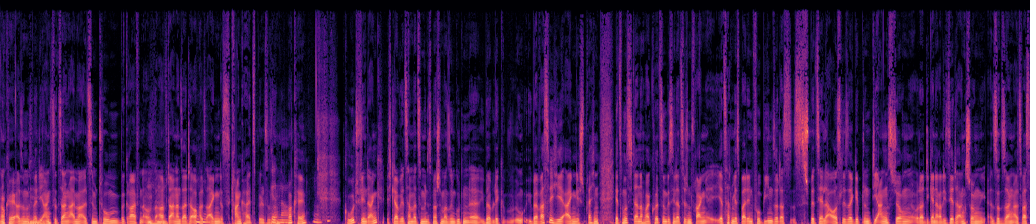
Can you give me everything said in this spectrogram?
Okay, also müssen wir Mhm. die Angst sozusagen einmal als Symptom begreifen, auf, Mhm. auf der anderen Seite auch als Mhm. eigenes Krankheitsbild sozusagen. Genau. Okay, Mhm. gut, vielen Dank. Ich glaube, jetzt haben wir zumindest mal schon mal so einen guten äh, Überblick, über was wir hier eigentlich sprechen. Jetzt muss ich da noch mal kurz so ein bisschen dazwischen fragen. Jetzt hatten wir es bei den Phobien so, dass es spezielle Auslöser gibt und die Angststörung oder die generalisierte Angststörung sozusagen als was,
